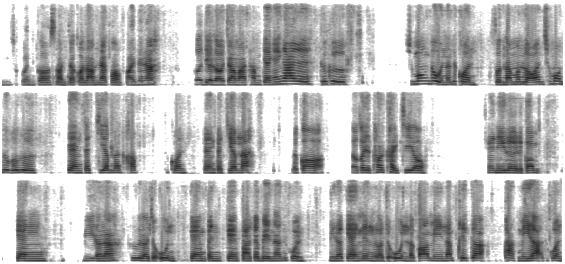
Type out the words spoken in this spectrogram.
นี่ทุกคนก็สอนจากกอลัมเนี่ยก่อไฟเลยนะ ก็เดี๋ยวเราจะมาทำแกงง่าย ๆ เลย ก็คือชั่วโมงดูดนะทุกคนสดน้ำมันร้อน ชั่วโมงดูดก็คือ แกงกระเจี๊ยบนะครับ ทุกคนแกงกระเจี๊ยบนะ แล้วก็เราก็จะทอดไข่เจียวแค่นี้เลยแล้วก็แกงมีแล้วนะคือเราจะอุ่น แกงเป็นแกงปลากระเบนนะทุกคน มีแล้วแกงหนึ่งเราจะอุ่น แล้วก็มีน้ำพริกก็ผักมีละทุกคน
